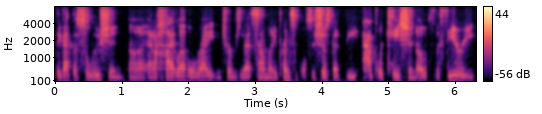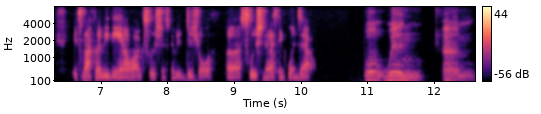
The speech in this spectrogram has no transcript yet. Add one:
They got the solution uh, at a high level right in terms of that sound money principles. It's just that the application of the theory, it's not going to be the analog solution. It's going to be the digital uh, solution that I think wins out. Well, when um,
